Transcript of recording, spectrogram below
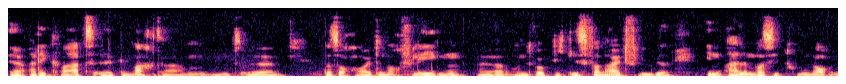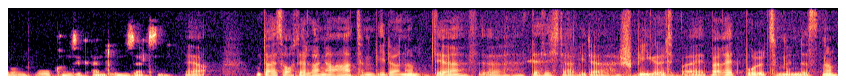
äh, adäquat äh, gemacht haben und äh, das auch heute noch pflegen äh, und wirklich dieses Verleitflügel in allem, was sie tun, auch irgendwo konsequent umsetzen. Ja. Und da ist auch der lange Atem wieder, ne? der, äh, der sich da wieder spiegelt, bei, bei Red Bull zumindest. Ne?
